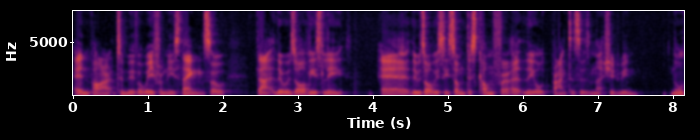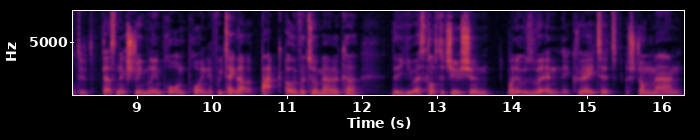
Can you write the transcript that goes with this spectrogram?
in part to move away from these things, so that there was obviously uh, there was obviously some discomfort at the old practices, and that should be noted. That's an extremely important point. If we take that back over to America, the US Constitution, when it was written, it created a strong man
